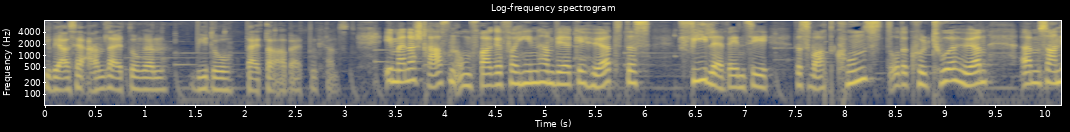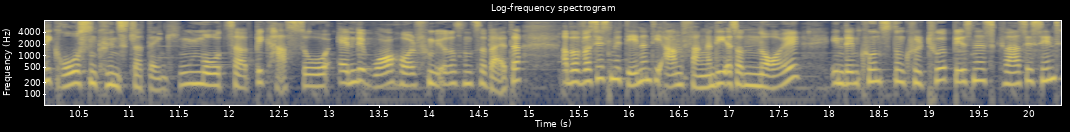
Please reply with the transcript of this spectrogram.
diverse Anleitungen, wie du weiterarbeiten kannst. In meiner Straßenumfrage vorhin haben wir gehört, dass viele, wenn sie das Wort Kunst oder Kultur hören, ähm, so an die großen Künstler denken. Mozart, Picasso, Andy Warhol von mir und so weiter. Aber was ist mit denen, die anfangen, die also neu in dem Kunst- und Kulturbusiness quasi sind?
